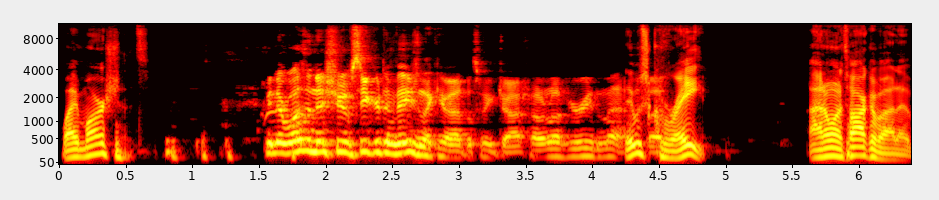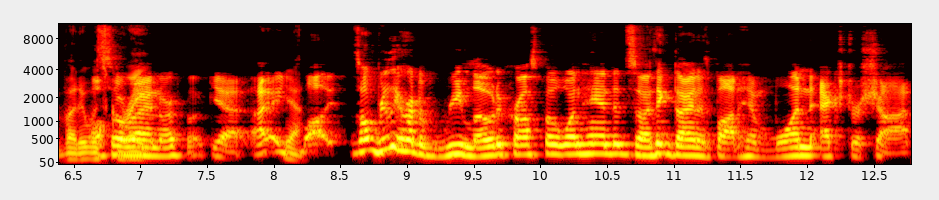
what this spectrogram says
white Martians. I mean, there was an issue of Secret Invasion that came out this week, Josh. I don't know if you're reading that. It was but great. I don't want to talk about it, but it was also great. Ryan Northbrook. Yeah, I, Yeah. Well, it's all really hard to reload a crossbow one handed, so I think Dinah's bought him one extra shot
